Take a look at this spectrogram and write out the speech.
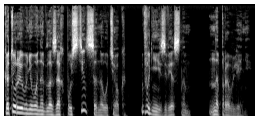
который у него на глазах пустился на утек в неизвестном направлении.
